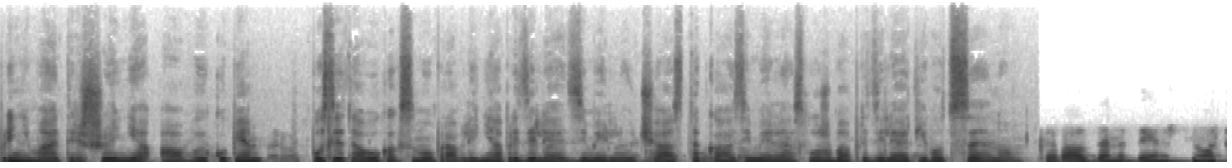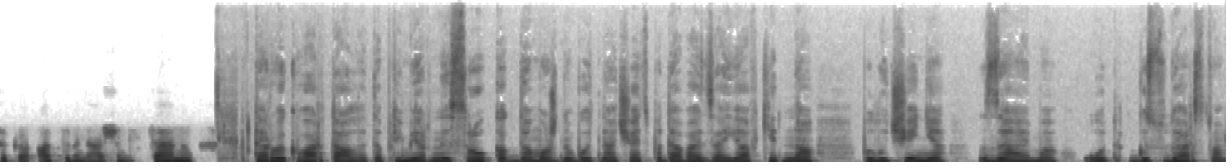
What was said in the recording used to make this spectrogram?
принимает решение о выкупе после того, как самоуправление определяет земельный участок, а земельная служба определяет его цену. Второй квартал – это примерный срок, когда можно будет начать подавать заявки на получение займа от государства.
